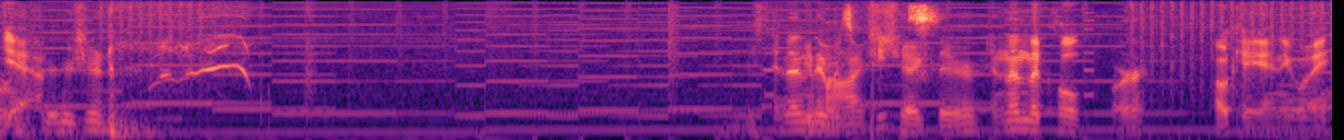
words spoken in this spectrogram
Yeah. Prohibition. Just And then there was peace. check there. And then the Cold War. Okay, anyway.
